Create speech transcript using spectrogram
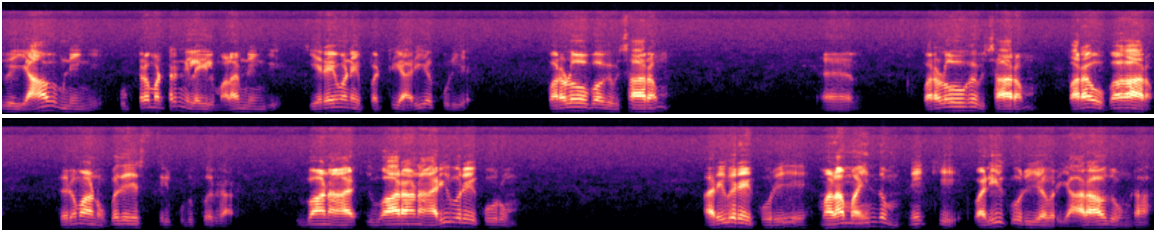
இவை யாவும் நீங்கி குற்றமற்ற நிலையில் மலம் நீங்கி இறைவனை பற்றி அறியக்கூடிய பரலோபக விசாரம் பரலோக விசாரம் பர உபகாரம் பெருமான் உபதேசத்தில் கொடுக்கிறார். இவ்வான இவ்வாறான அறிவுரை கூறும் அறிவுரை கூறி மலமைந்தும் நீக்கி வழி கூறியவர் யாராவது உண்டா?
